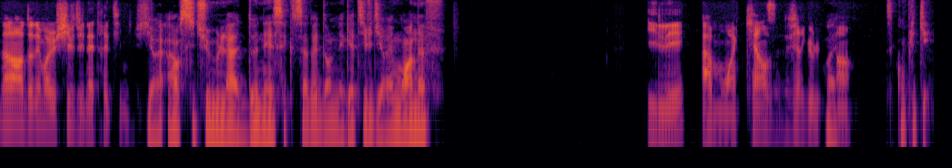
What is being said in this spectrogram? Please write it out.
Non, non, donnez-moi le chiffre du net rating. Je dirais, alors si tu me l'as donné, c'est que ça doit être dans le négatif, je dirais moins 9. Il est à moins 15,1. C'est compliqué.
